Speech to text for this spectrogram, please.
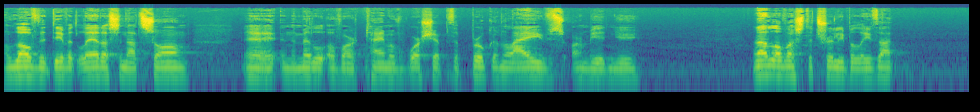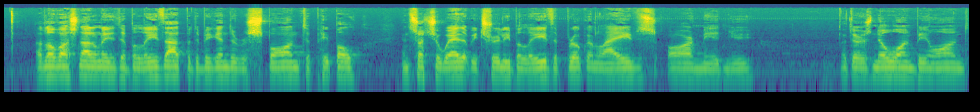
I love that David led us in that song uh, in the middle of our time of worship that broken lives are made new. And I'd love us to truly believe that. I'd love us not only to believe that, but to begin to respond to people in such a way that we truly believe that broken lives are made new. That there is no one beyond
